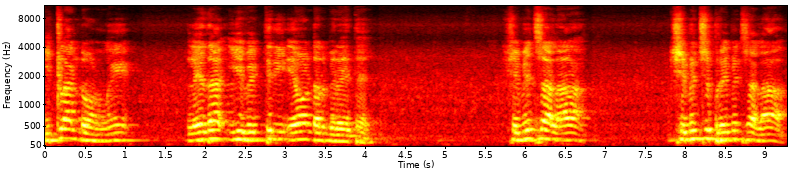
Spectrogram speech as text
ఇట్లాంటి వాళ్ళని లేదా ఈ వ్యక్తిని ఏమంటారు మీరైతే? క్షమించాలా? క్షమించి ప్రేమించాలా?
